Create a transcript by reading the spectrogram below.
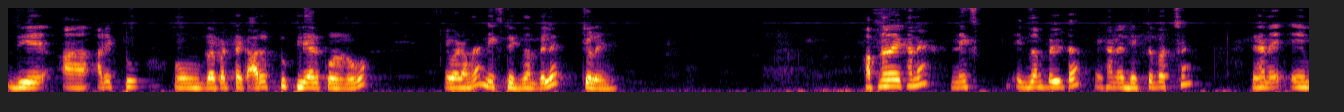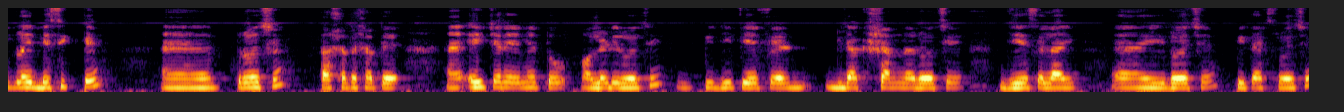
দিয়ে আরেকটু ব্যাপারটাকে আরও একটু ক্লিয়ার করে নেব। এবার আমরা নেক্সট এক্সাম্পলে চলে যাই। আপনারা এখানে নেক্সট এক্সাম্পলটা এখানে দেখতে পাচ্ছেন। এখানে এমপ্লয়ি বেসিক পে রয়েছে। তার সাথে সাথে এইচ আর এম এ তো অলরেডি রয়েছে পিজিপিএফ এর ডিডাকশান রয়েছে জিএসএলআই রয়েছে পিট্যাক্স রয়েছে।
